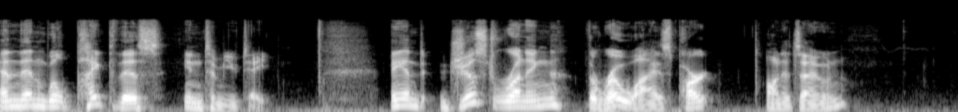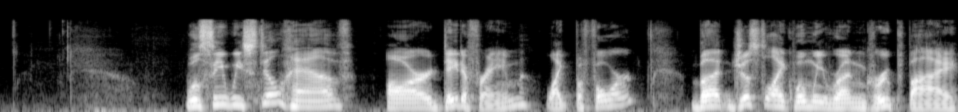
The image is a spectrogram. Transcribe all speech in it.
and then we'll pipe this into mutate. And just running the rowwise part on its own, we'll see we still have our data frame like before, but just like when we run group by,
